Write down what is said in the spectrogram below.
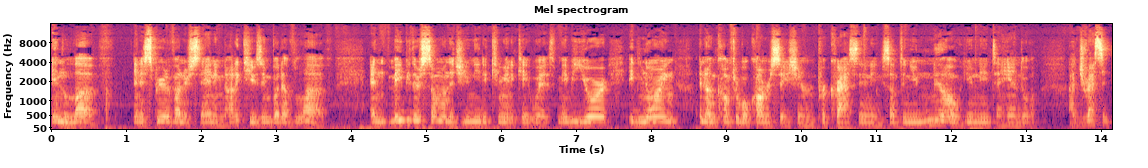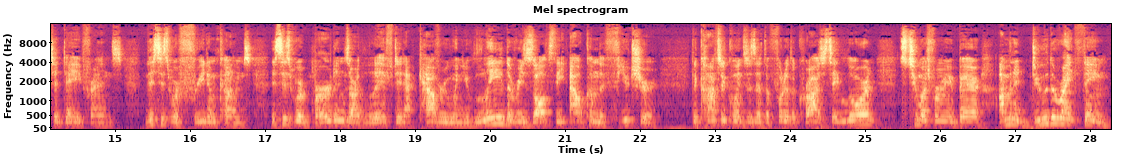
In love, in a spirit of understanding, not accusing, but of love. And maybe there's someone that you need to communicate with. Maybe you're ignoring an uncomfortable conversation or procrastinating something you know you need to handle. Address it today, friends. This is where freedom comes. This is where burdens are lifted at Calvary when you lay the results, the outcome, the future, the consequences at the foot of the cross. You say, Lord, it's too much for me to bear. I'm going to do the right thing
